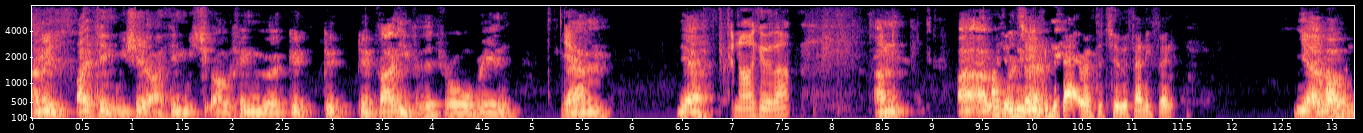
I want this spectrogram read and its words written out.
I mean, I think we should. I think we should. I think we were good, good, good value for the draw. Really. Yeah, Um, yeah. couldn't argue with that. And I, I, I think would we say, were the better of the two, if anything. yeah. Well,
